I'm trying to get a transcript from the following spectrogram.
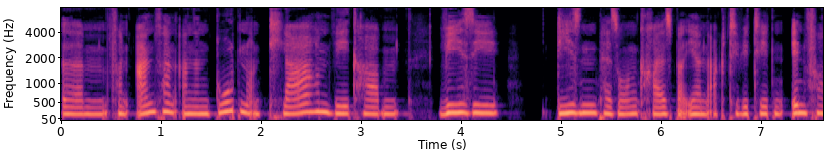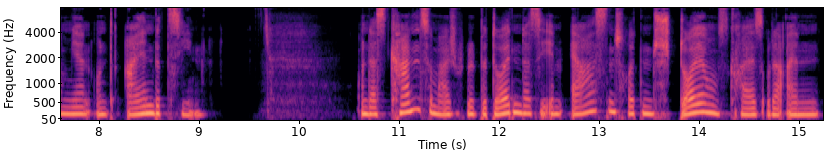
ähm, von Anfang an einen guten und klaren Weg haben, wie Sie diesen Personenkreis bei Ihren Aktivitäten informieren und einbeziehen. Und das kann zum Beispiel bedeuten, dass Sie im ersten Schritt einen Steuerungskreis oder einen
